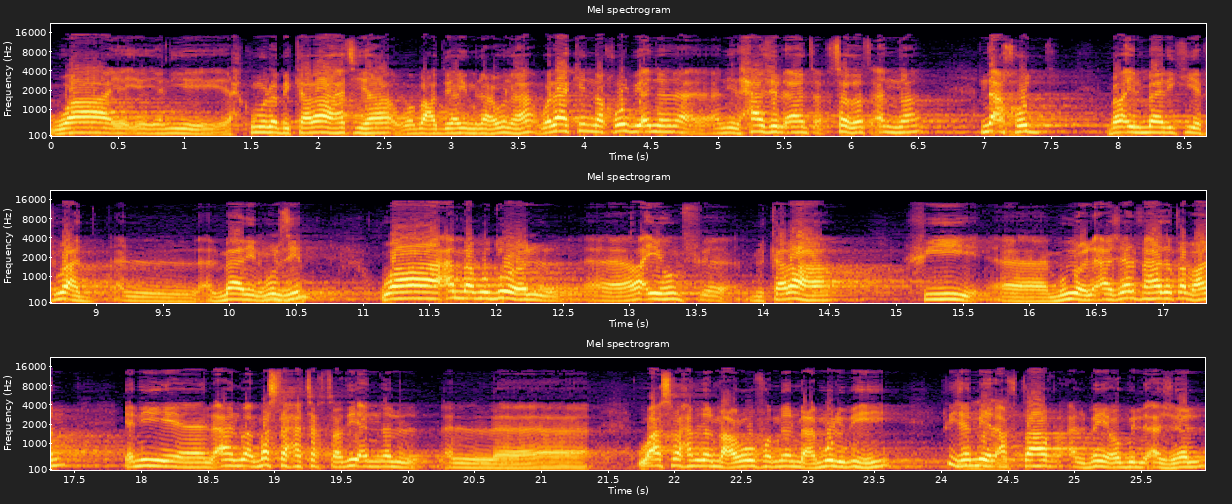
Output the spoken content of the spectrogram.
ويعني يحكمون بكراهتها وبعضها يمنعونها ولكن نقول بأن يعني الحاجة الآن اقتضت أن نأخذ برأي المالكية في وعد المالي الملزم وأما موضوع رأيهم بالكراهة في آه، ميوع الأجل فهذا طبعا يعني آه، الآن المصلحة تقتضي أن آه، وأصبح من المعروف ومن المعمول به في جميع الأقطار البيع بالأجل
